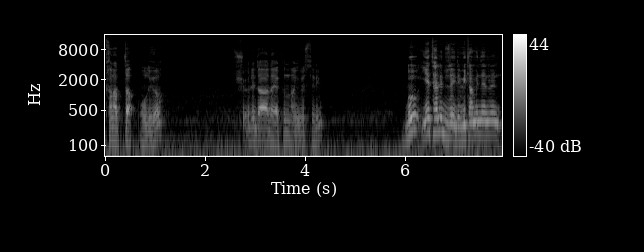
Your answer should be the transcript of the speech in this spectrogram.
Kanatta oluyor. Şöyle daha da yakından göstereyim. Bu yeterli düzeyde vitaminlerinin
